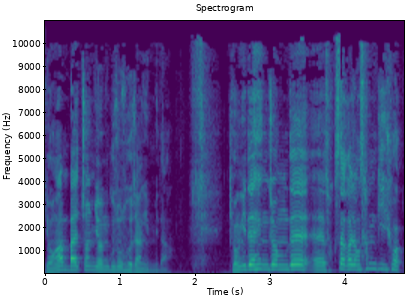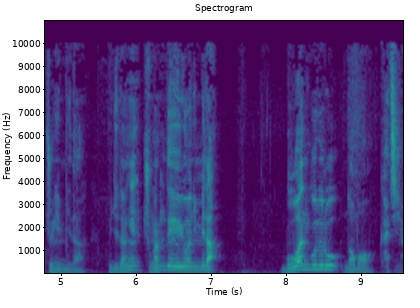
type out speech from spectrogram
영암발전연구소 소장입니다. 경희대 행정대 석사과정 3기 휴학 중입니다. 민주당의 중앙대 의원입니다. 무안군으로 넘어가지요.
